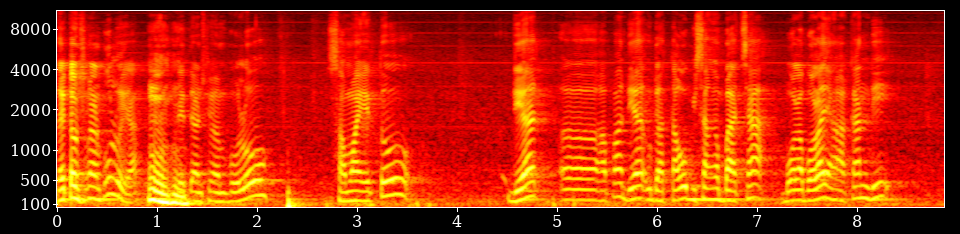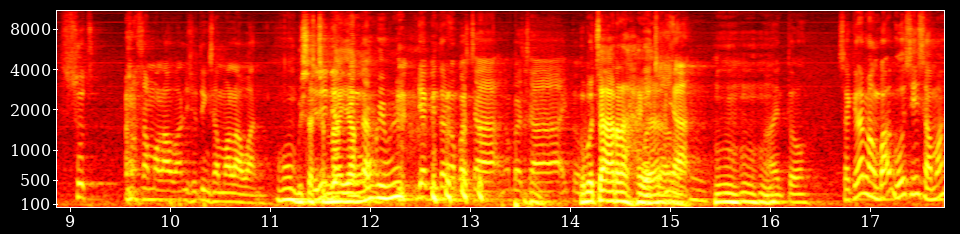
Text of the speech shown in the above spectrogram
dari tahun 90 ya. Dari tahun 90 sama itu dia eh, apa dia udah tahu bisa ngebaca bola-bola yang akan di shoot sama lawan, di syuting sama lawan. Oh, bisa Jadi cenayang dia pintar, dia pintar ngebaca ngebaca itu. Ngebaca arah ya. Iya. Nah itu. Saya kira emang bagus sih sama.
